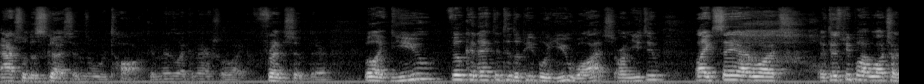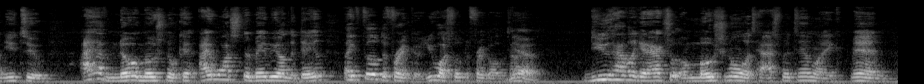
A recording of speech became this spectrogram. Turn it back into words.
actual discussions where we talk, and there's like an actual like friendship there. But like, do you feel connected to the people you watch on YouTube? Like, say I watch like there's people I watch on YouTube. I have no emotional. Con- I watch their baby on the daily. Like Philip DeFranco, you watch Philip DeFranco all the time. Yeah. Do you have like an actual emotional attachment to him? Like, man, Phil-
